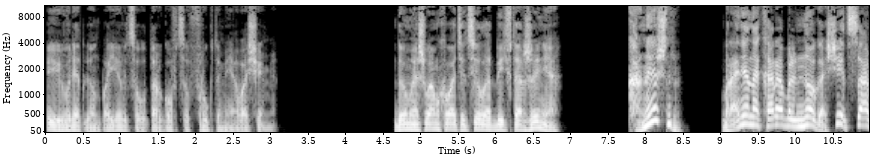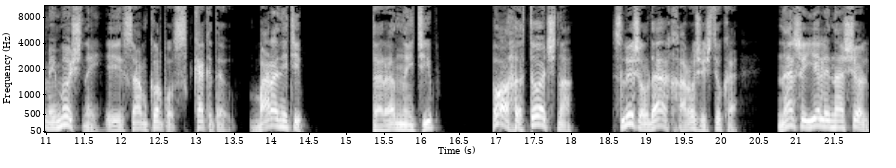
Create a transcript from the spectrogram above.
и вряд ли он появится у торговцев фруктами и овощами. «Думаешь, вам хватит сил отбить вторжение?» «Конечно! Броня на корабль много, щит самый мощный, и сам корпус, как это, бараний тип». «Таранный тип?» «О, точно! Слышал, да? Хорошая штука. Наши еле нашел.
